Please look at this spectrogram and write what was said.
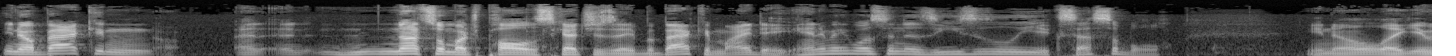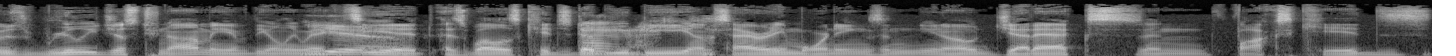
you know, back in and, and not so much Paul and Sketches day, but back in my day, anime wasn't as easily accessible. You know, like it was really just Toonami of the only way I could see it, as well as Kids WB on Saturday mornings, and you know Jetix and Fox Kids.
